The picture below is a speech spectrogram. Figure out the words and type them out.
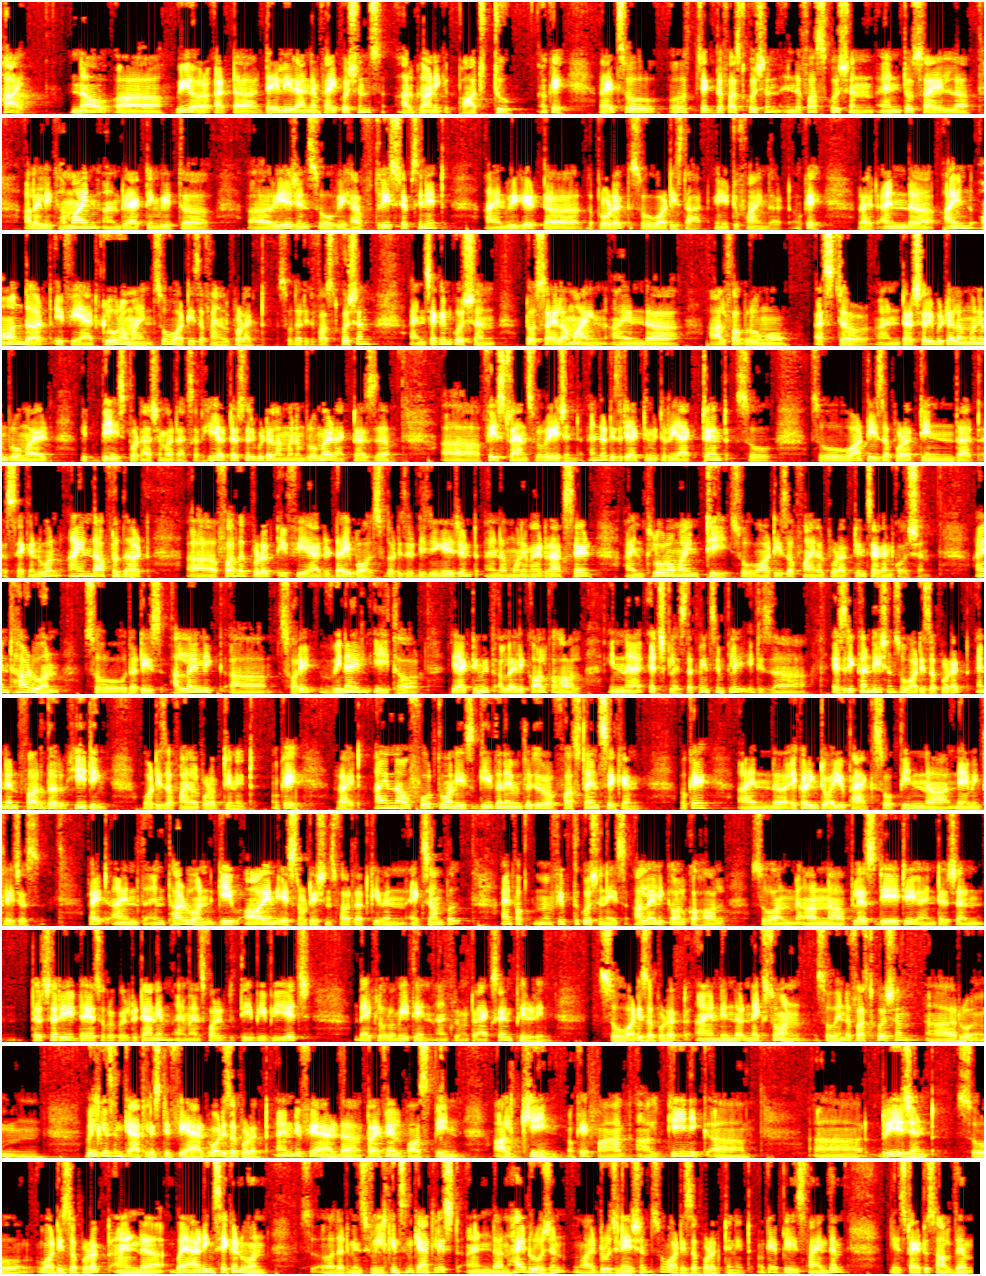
Hi, now uh, we are at uh, daily random 5 questions organic part 2. Okay, right. So uh, check the first question. In the first question, N-tosyl uh, allylic amine and reacting with uh, reagents. So we have three steps in it, and we get the product. So what is that? We need to find that. Okay, right. And and on that, if we add chloramine, so what is the final product? So that is the first question. And second question, tosylamine and alpha bromo ester and tertiary butyl ammonium bromide with base potassium hydroxide. Here tertiary butyl ammonium bromide act as a uh, phase transfer agent and that is reacting with reactant. So so what is the product in that second one and after that uh, further product if we add a DIBAL so that is a reducing agent and ammonium hydroxide and chloramine T so what is the final product in second question and third one so that is allylic uh, sorry vinyl ether reacting with allylic alcohol in uh, H plus that means simply it is a acidic condition so what is the product and then further heating what is the final product in it. Okay? Right. And now fourth one is give the nomenclature of first and second. Okay? And uh, according to IUPAC so pin uh, nomenclatures. Right? And third one give r and s notations for that given example. And fifth question is allylic alcohol. So on on uh, plus dat and tertiary, diisopropyl titanium amines for TBHP dichloromethane and chromatin pyridine so what is the product? And in the next one so in the first question uh, um, wilkinson catalyst if we add what is the product? And if we add uh, triphenyl phosphine alkene okay alkenic uh, uh, reagent. So what is the product? And uh, by adding second one so uh, that means wilkinson catalyst and uh, hydrogen hydrogenation. So what is the product in it? Okay please find them. Please try to solve them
